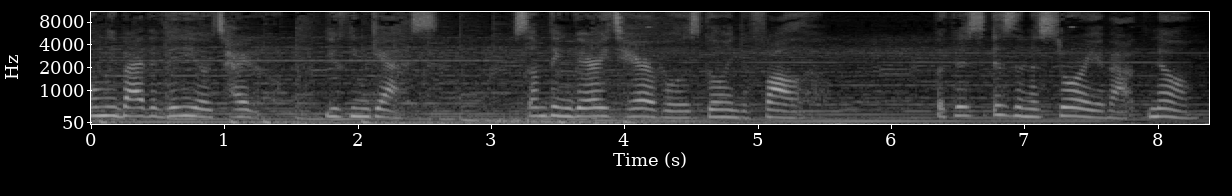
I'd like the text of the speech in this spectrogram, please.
Only by the video title, you can guess. Something very terrible is going to follow. But this isn't a story about GNOME.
